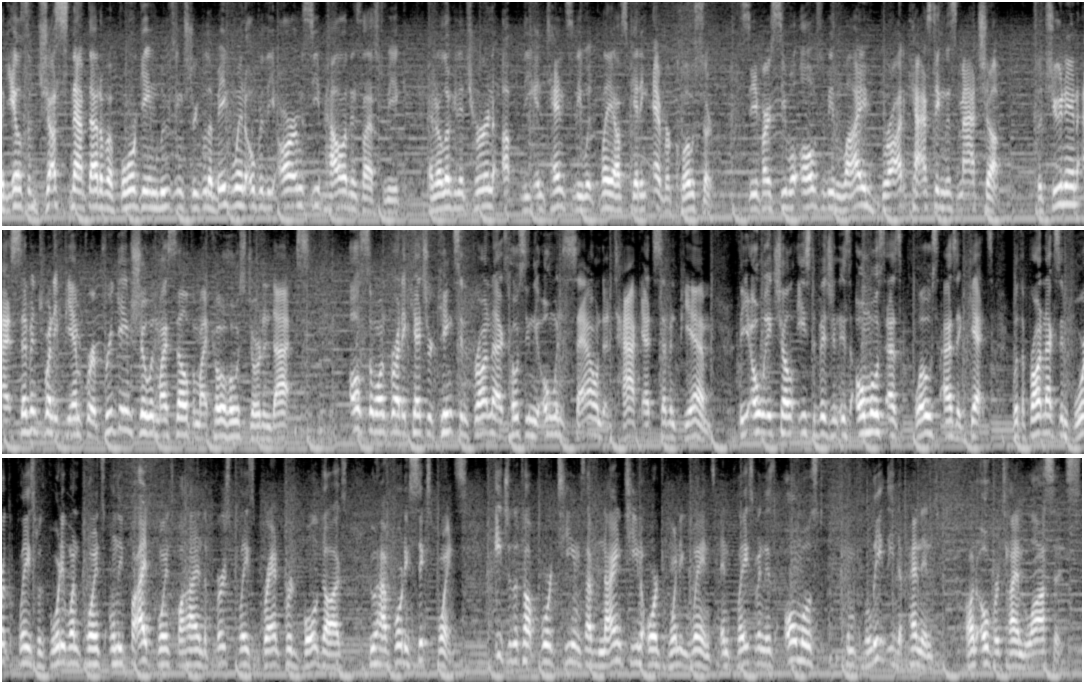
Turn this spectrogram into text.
The Gaels have just snapped out of a four-game losing streak with a big win over the RMC Paladins last week and are looking to turn up the intensity with playoffs getting ever closer. CFRC will also be live broadcasting this matchup. So tune in at 7:20 p.m. for a pregame show with myself and my co-host Jordan Dax. Also on Friday, catch your Kingston Frontenacs hosting the Owen Sound Attack at 7 p.m. The OHL East Division is almost as close as it gets, with the Frontenacs in fourth place with 41 points, only 5 points behind the first place Brantford Bulldogs, who have 46 points. Each of the top four teams have 19 or 20 wins, and placement is almost completely dependent on overtime losses.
